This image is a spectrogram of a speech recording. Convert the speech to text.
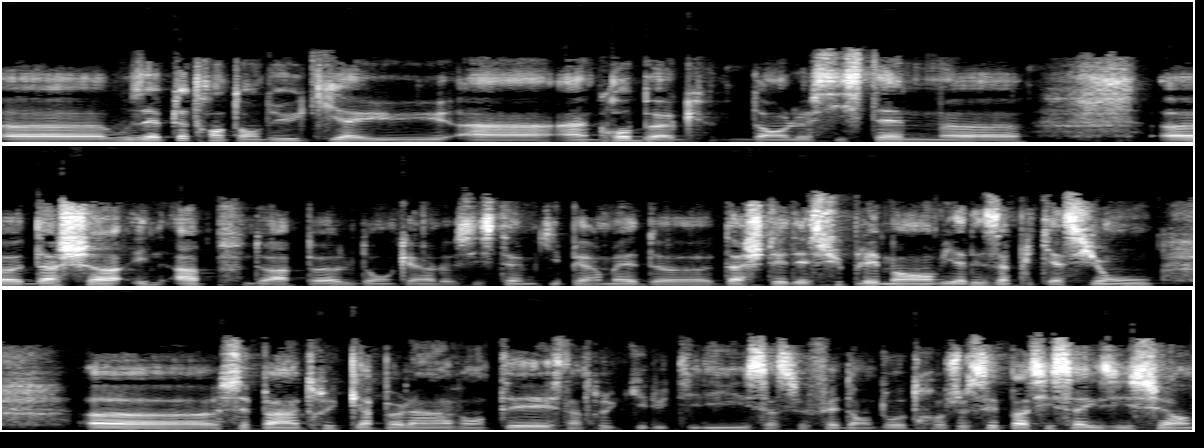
euh, vous avez peut-être entendu qu'il y a eu un, gros bug dans le système euh, d'achat in-app de Apple, donc hein, le système qui permet d'acheter des suppléments via des applications. Euh, c'est pas un truc qu'Apple a inventé, c'est un truc qu'il utilise, ça se fait dans d'autres. Je sais pas si ça existe sur,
